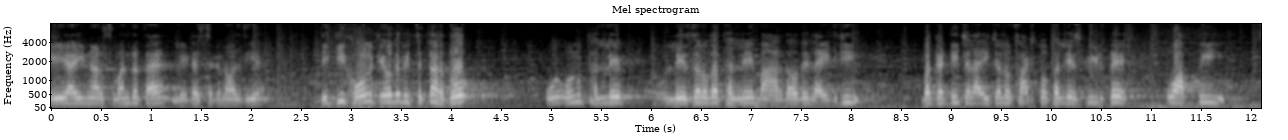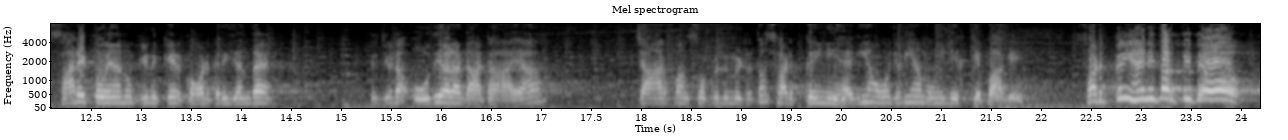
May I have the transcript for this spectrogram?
AI ਨਾਲ ਸੰਬੰਧਿਤ ਹੈ ਲੇਟੈਸਟ ਟੈਕਨੋਲੋਜੀ ਹੈ। ਡਿੱਗੀ ਖੋਲ ਕੇ ਉਹਦੇ ਵਿੱਚ ਧਰ ਦੋ। ਉਹ, ਉਹਨੂੰ ਥੱਲੇ, ਲੇਜ਼ਰ ਉਹਦਾ ਥੱਲੇ ਮਾਰਦਾ, ਉਹਦੇ ਲਾਈਟ ਜੀ। ਬਸ ਗੱਡੀ ਚਲਾਈ, ਚਲੋ 60 ਤੋਂ ਥੱਲੇ ਸਪੀਡ ਤੇ ਉਹ ਆਪੀ ਸਾਰੇ ਟੋਇਆਂ ਨੂੰ ਗਿਣ ਕੇ ਰਿਕਾਰਡ ਕਰੀ ਜਾਂਦਾ ਤੇ ਜਿਹੜਾ ਉਹਦੇ ਵਾਲਾ ਡਾਟਾ ਆਇਆ 4-500 ਕਿਲੋਮੀਟਰ ਤਾਂ ਸੜਕਾਂ ਹੀ ਨਹੀਂ ਹੈਗੀਆਂ, ਉਹ ਜਿਹੜੀਆਂ ਉਹੀ ਲਿਖ ਕੇ ਪਾ ਗਏ। ਸੜਕਾਂ ਹੀ ਹੈ ਨਹੀਂ ਧਰਤੀ ਤੇ ਉਹ।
